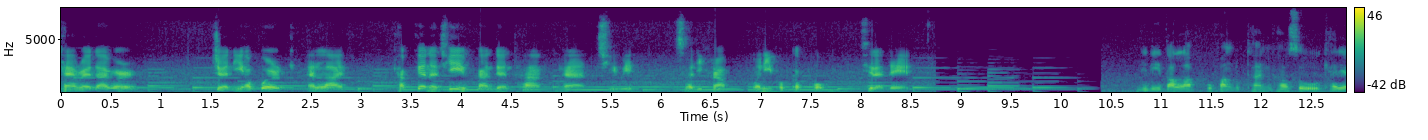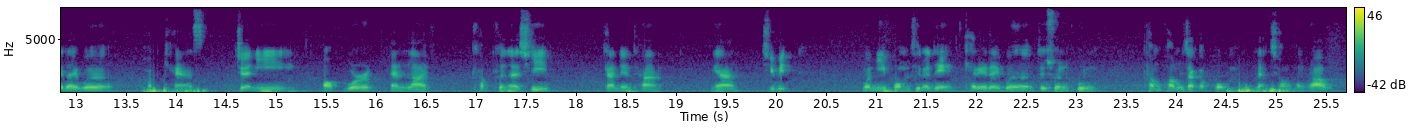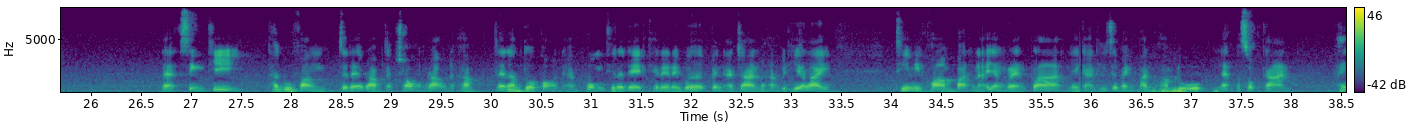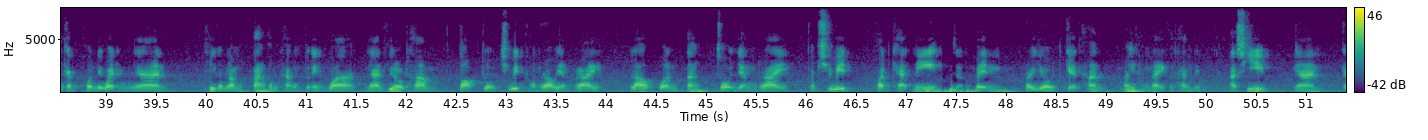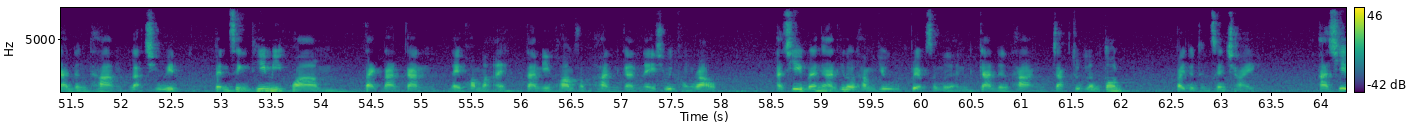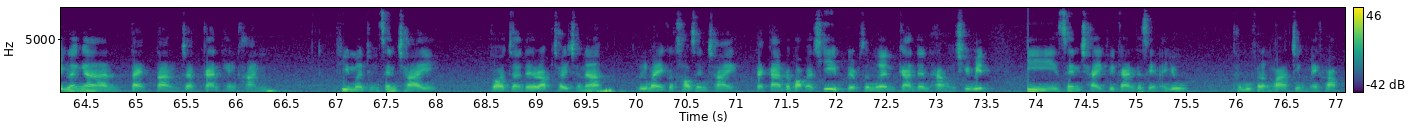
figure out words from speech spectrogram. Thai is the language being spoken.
Career Diver Journey of Work and Life ขับเคลื่อนอาชีพการเดินทางงานชีวิต สวัสดีครับ วันนี้พบกับผมธีรเดชยินดีต้อนรับผู้ฟังทุกท่านเข้าสู่ Career Diver Podcast Journey of Work and Life ขับเคลื่อนอาชีพ การเดินทางงานชีวิต วันนี้ผมธีรเดช Career Diver จะชวนคุณทำความรู้จักกับผมและช่องของเรา และสิ่งที่ ท่านผู้ฟังจะได้รับจากช่องของเรานะครับ แนะนำตัวก่อนนะครับ ผมธีรเดช Career Driver เป็นอาจารย์มหาวิทยาลัย ที่มีความปรารถนาอย่างแรงกล้า ในการที่จะแบ่งปันความรู้และประสบการณ์ ให้กับคนในวัยทำงาน ที่กำลังตั้งคำถามกับตัวเองว่า งานที่เราทำตอบโจทย์ชีวิตของเราอย่างไร เราควรตั้งโจทย์อย่างไรกับชีวิตพอดแคสต์นี้จะเป็นประโยชน์แก่ท่านไม่ทางใดก็ทางหนึ่ง อาชีพ งานการเดินทางและชีวิต เป็นสิ่งที่มีความแตกต่างกัน ในความหมาย แต่มีความสัมพันธ์กันในชีวิตของเรา อาชีพและงานที่เราทำอยู่เปรียบเสมือนการเดินทางจากจุดเริ่มต้น ไปจนถึงเส้นชัย อาชีพและงานแตกต่างจากการแข่งขัน ที่เมื่อถึงเส้นชัย ก็จะได้รับชัยชนะ หรือไม่ก็เข้าเส้นชัย แต่การประกอบอาชีพเปรียบเสมือนการเดินทางของชีวิต ที่เส้นชัยคือการเกษียณอายุท่านผู้ฟังว่าจริงไหมครับ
